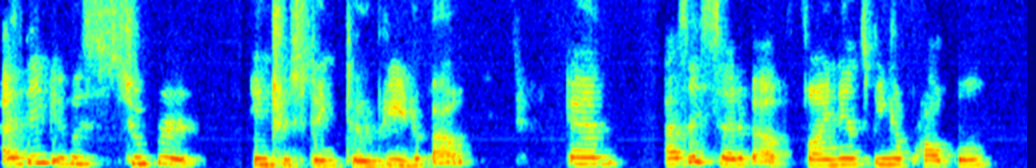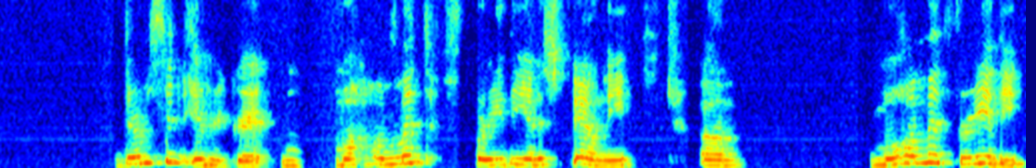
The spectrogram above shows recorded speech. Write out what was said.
I think it was super interesting to read about. And as I said about finance being a problem, there was an immigrant, Muhammad Faridi, and his family. Um, Mohammed Faridi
